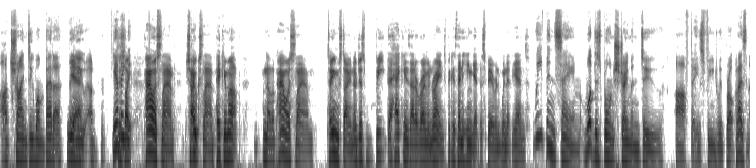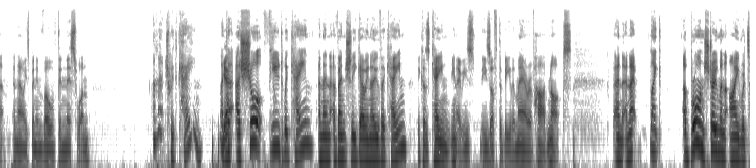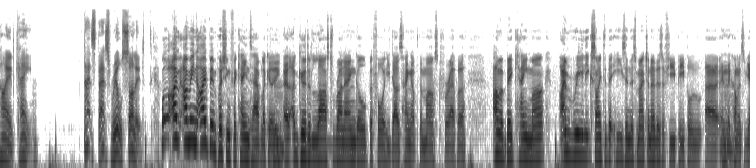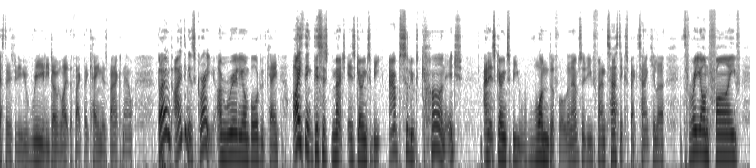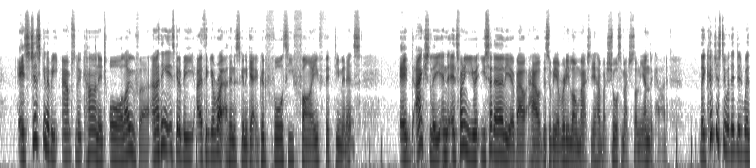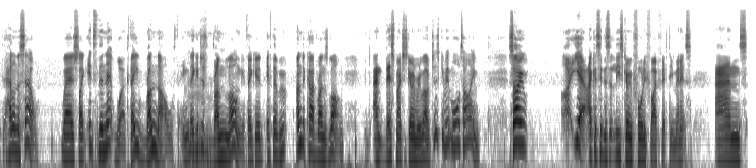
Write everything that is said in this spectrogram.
I'll try and do one better. Than Yeah. you. Uh, yeah, just maybe. like power slam, choke slam, pick him up, another power slam, tombstone. They'll just beat the heckins out of Roman Reigns because then he can get the spear and win at the end. We've been saying, what does Braun Strowman do after his feud with Brock Lesnar? And now he's been involved in this one. A match with Kane. Like Yeah. a, a short feud with Kane, and then eventually going over Kane because Kane, you know, he's he's off to be the mayor of Hard Knocks, and and that like a Braun Strowman, I retired Kane. That's that's real solid. Well, I, I mean, I've been pushing for Kane to have like a, Hmm. a, a good last run angle before he does hang up the mask forever. I'm a big Kane mark. I'm really excited that he's in this match. I know there's a few people uh, in the Hmm. comments of yesterday's video who really don't like the fact that Kane is back now. But I'm, I think it's great. I'm really on board with Kane. I think this is, match is going to be absolute carnage, and it's going to be wonderful and absolutely fantastic, spectacular. Three on five. It's just going to be absolute carnage all over. And I think it's going to be, I think you're right. I think it's going to get a good 45, 50 minutes. It actually, and it's funny, you, you said earlier about how this will be a really long match and you have much shorter matches on the undercard. They could just do what they did with Hell in a Cell where it's like it's the network. They run the whole thing. They could just run long. If they could if the undercard runs long and this match is going really well just give it more time. So uh, yeah i could see this at least going 45 50 minutes and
